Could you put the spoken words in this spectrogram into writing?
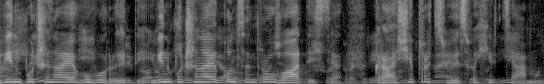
Він починає говорити, він починає концентруватися, краще працює з фахівцями.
